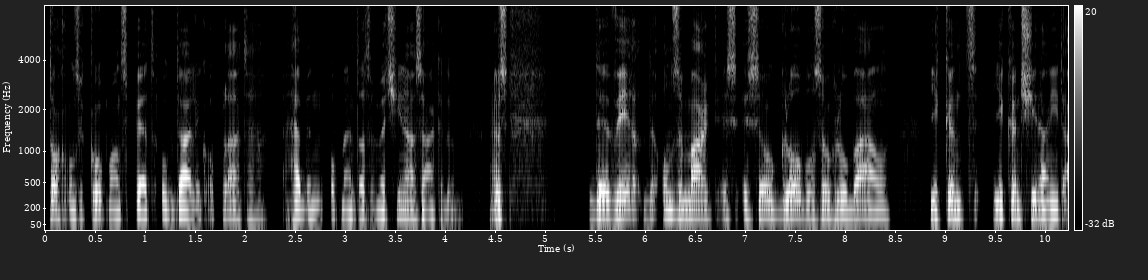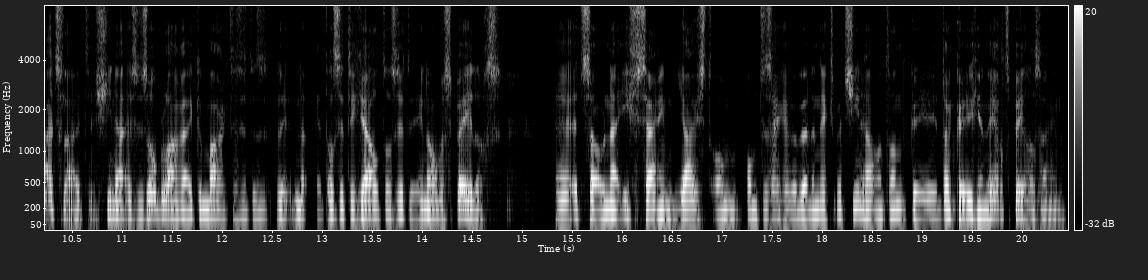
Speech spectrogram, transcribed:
toch onze koopmanspet ook duidelijk op laten hebben op het moment dat we met China zaken doen. Ja. Dus de wereld, de, onze markt is, is zo global, zo globaal. Je kunt, je kunt China niet uitsluiten. China is een zo belangrijke markt. Er zitten, er zitten geld, er zitten enorme spelers. Uh, het zou naïef zijn juist om, om te zeggen we willen niks met China, want dan kun je, dan kun je geen wereldspeler zijn.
